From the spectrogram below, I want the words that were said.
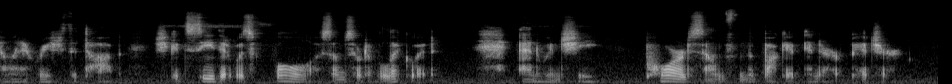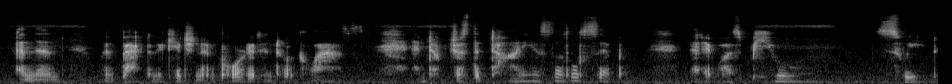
And when it reached the top, she could see that it was full of some sort of liquid. And when she poured some from the bucket into her pitcher, and then went back to the kitchen and poured it into a glass, and took just the tiniest little sip, that it was pure, sweet,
